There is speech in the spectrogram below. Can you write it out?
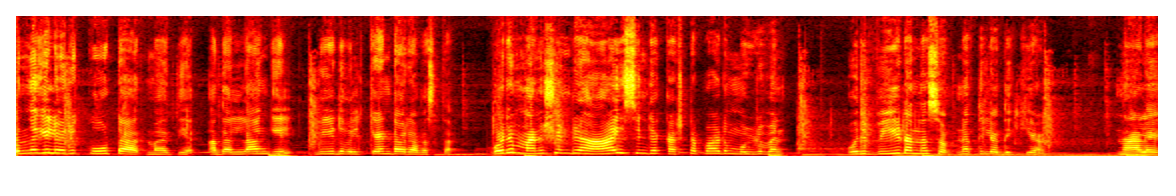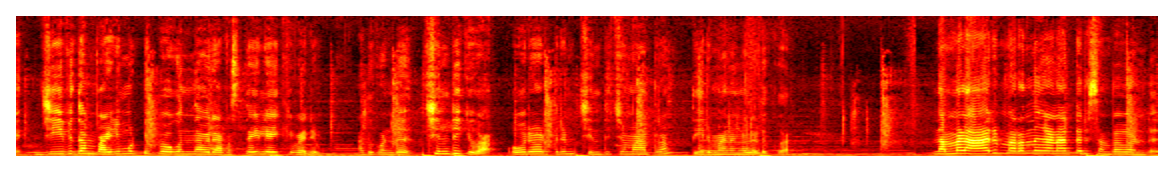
ഒന്നുകിൽ ഒരു കൂട്ട ആത്മഹത്യ അതല്ലെങ്കിൽ വീട് വിൽക്കേണ്ട ഒരവസ്ഥ. ഒരു മനുഷ്യന്റെ ആയുസിന്റെ കഷ്ടപ്പാട് മുഴുവൻ ഒരു വീടെന്ന സ്വപ്നത്തിൽ ഒതുക്കിയാൽ നാളെ ജീവിതം വഴിമുട്ടിപ്പോകുന്ന ഒരവസ്ഥയിലേക്ക് വരും. അതുകൊണ്ട് ചിന്തിക്കുക. ഓരോരുത്തരും ചിന്തിച്ചു മാത്രം തീരുമാനങ്ങൾ എടുക്കുക. നമ്മൾ ആരും മറന്നു കാണാത്തൊരു സംഭവമുണ്ട്.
